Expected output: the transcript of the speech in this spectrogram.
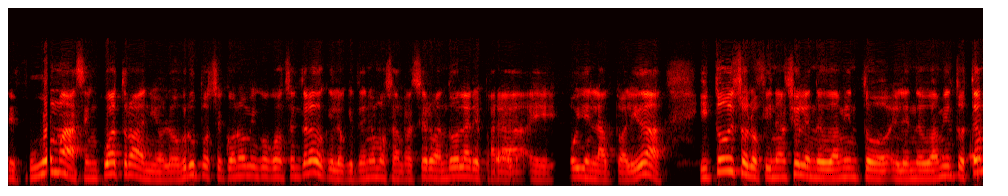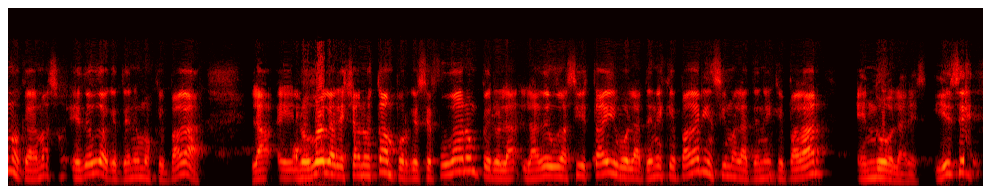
se fugó más en cuatro años los grupos económicos concentrados que lo que tenemos en reserva en dólares para eh, hoy en la actualidad. Y todo eso lo financió el endeudamiento, el endeudamiento externo, que además es deuda que tenemos que pagar. Eh, los dólares ya no están porque se fugaron, pero la, la, deuda sí está ahí, vos la tenés que pagar y encima la tenés que pagar en dólares. Y ese,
